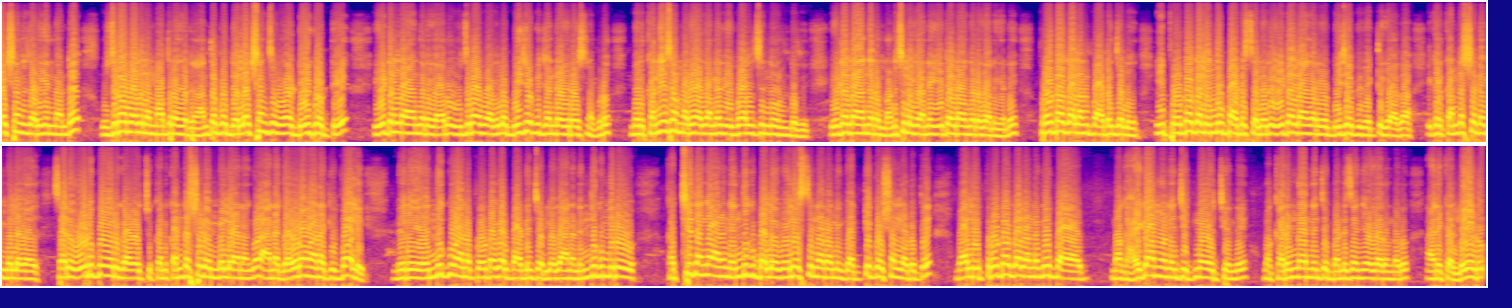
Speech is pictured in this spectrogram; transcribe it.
ఎలక్షన్ జరిగిందంటే హుజరాబాద్లో మాత్రం జరిగింది. అంత పెద్ద ఎలక్షన్స్ కూడా ఢీకొట్టి ఈటల రాజేందర్ గారు హుజరాబాద్లో బీజేపీ జెండా ఎగరేసినప్పుడు మీరు కనీస మర్యాద అనేది ఇవ్వాల్సింది ఉంటుంది. ఈటల రాజేందర్ మనుషులు కానీ ఈటల రాజేందర్ గారు కానీ ప్రోటోకాల్ అని పాటించలేదు. ఈ ప్రోటోకాల్ ఎందుకు పాటిస్తలేరు ఈటల రాజేందర్ గారు బీజేపీ వ్యక్తి కాదా? ఇక్కడ కంటెస్టెడ్ ఎమ్మెల్యే కాదు. సరే ఓడిపోయారు కావచ్చు కానీ కంటెస్టెడ్ ఎమ్మెల్యే అయినా కూడా ఆయన గౌరవం ఆయనకి ఇవ్వాలి. మీరు ఎందుకు ఆయన ప్రోటోకాల్ పాటించట్లేదు? ఆయన ఎందుకు మీరు ఖచ్చితంగా ఆయన ఎందుకు బల వేలేస్తున్నారని గట్టి క్వశ్చన్లు అడిగితే వాళ్ళు ఈ ప్రోటోకాల్ అనేది మాకు హైకమాండ్ నుంచి ఇట్నే వచ్చింది. మా కరీంనగర్ నుంచి బండి సంజయ్ గారు ఉన్నారు. ఆయన ఇక్కడ లేడు.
